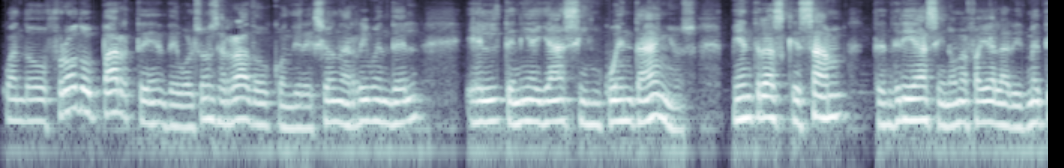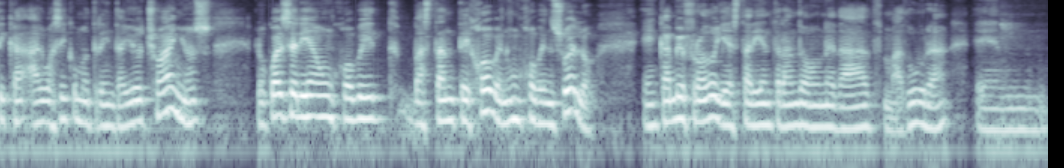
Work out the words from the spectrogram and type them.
Cuando Frodo parte de Bolsón Cerrado con dirección a Rivendell, él tenía ya 50 años, mientras que Sam tendría, si no me falla la aritmética, algo así como 38 años, lo cual sería un hobbit bastante joven, un jovenzuelo. En cambio, Frodo ya estaría entrando a una edad madura en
